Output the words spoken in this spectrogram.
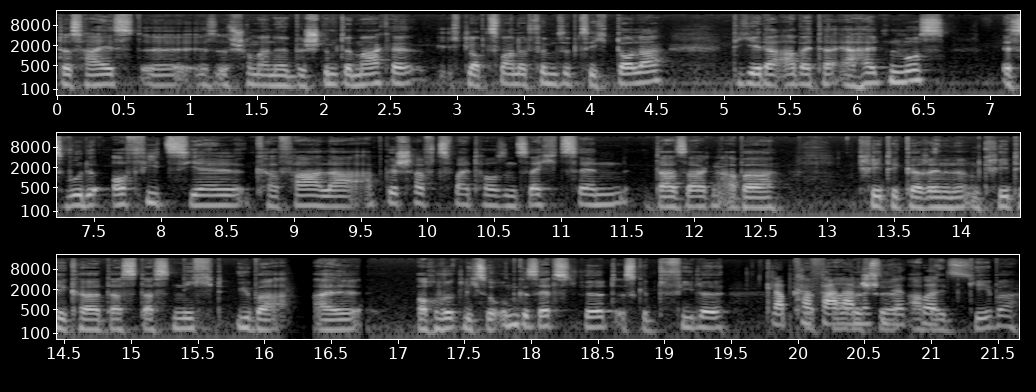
Das heißt, äh, es ist schon mal eine bestimmte Marke, ich glaube 275 Dollar, die jeder Arbeiter erhalten muss. Es wurde offiziell Kafala abgeschafft 2016. Da sagen aber Kritikerinnen und Kritiker, dass das nicht überall auch wirklich so umgesetzt wird. Es gibt viele ich glaube, Kafala müssen wir kurz, Arbeitgeber.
